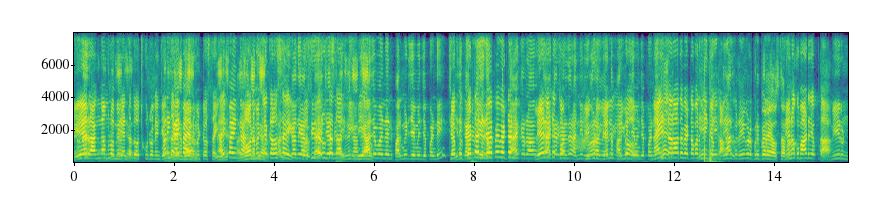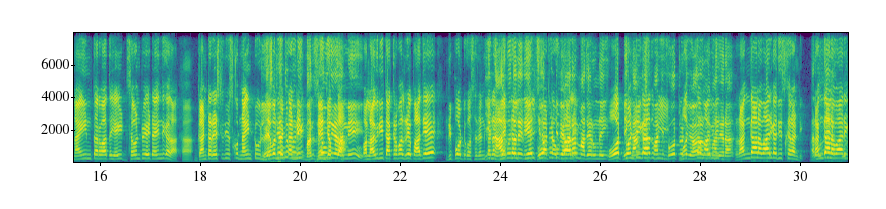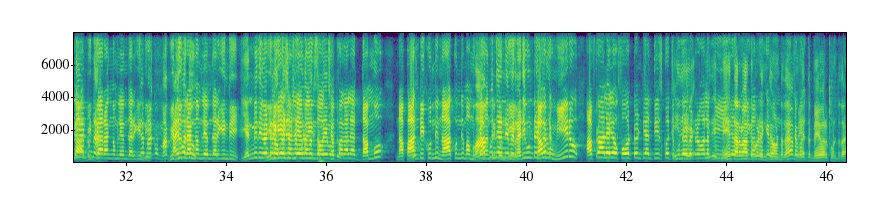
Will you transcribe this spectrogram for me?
ఏ. రంగంలో మీరు ఎంత దోచుకుంటారో నేను మరి చెప్తాను ఇంకా అయిపోయా? గవర్నమెంట్ వస్తాయి? గవర్నమెంట్ లెక్కలు వస్తాయి. రజనీకాంత్ గారు, ప్రొసీజర్ ఉంటుంది దయచేసి దానికి మీ యాజమాన్యాన్ని పర్మిట్ చేయమని చెప్పండి. చెప్పు పెట్టండి. రేపే పెట్టండి. లేదంటే అన్ని పర్మిట్ ఇగో, చేయమని చెప్పండి. నైన్ తర్వాత పెట్టమని నేను చెప్తా. నీకు- నేను కూడా ప్రిపేర్ అయ్యి వస్తాను. నేను ఒక మాట చెప్తా. మీరు నైన్ తర్వాత ఎయిట్ సెవెన్ టు ఎయిట్ అయింది కదా. గంట రెస్ట్ తీసుకుని నైన్ టు లెవెన్? పెట్టండి. నేను చెప్తా. వాళ్ళ అవినీతి అక్రమాలు రేపు అదే రిపోర్ట్కి వస్తుంది. ఈ నాలుగు వందల ఈ 420 వ్యవహారాలు మా దగ్గర ఉన్నాయి. ఫోర్ మీ ట్వంటీ కాంగ్రెస్ కాదు పార్టీ మీ 420 మొత్తం వ్యవహారాలు ఉన్నాయి మా అవినీతి దగ్గర. రంగాల వారిగా తీసుకురండి. రంగాల వారిగా. విద్యా రంగంలో ఏం జరిగింది? విద్యుత్. రంగంలో ఏం జరిగింది? ఇరిగేషన్ ఏమైందో. చెప్పగల? దమ్ము నా పార్టీకి ఉంది నాకుంది మా ఉంటే కాబట్టి మీరు ఆఫ్టర్ ఆల్ అయ్యో ఫోర్ ట్వంటీ అని తీసుకొచ్చి ముందర పెట్టడం వల్ల మే తర్వాత కూడా ఇంతే ఉంటుందా? మే వరకు ఉంటుందా?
